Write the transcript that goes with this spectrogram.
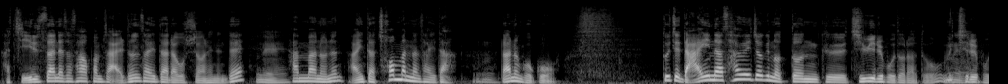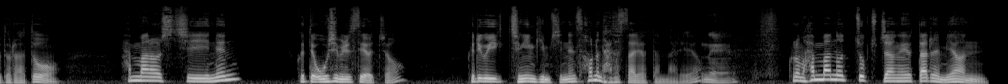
같이 일산에서 사업하면서 알던 사이다라고 주장을 했는데 네. 한만호는 아니다 처음 만난 사이다라는 음. 거고 또 이제 나이나 사회적인 어떤 그 지위를 보더라도 위치를 네. 보더라도 한만호 씨는 그때 51세였죠. 그리고 이 증인 김 씨는 35살이었단 말이에요. 네. 그럼 한만호 쪽 주장에 따르면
